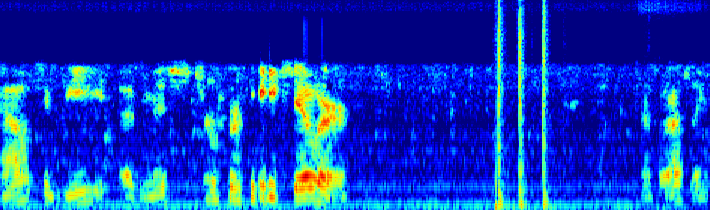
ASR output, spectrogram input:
How to be a mystery killer. That's what I think.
